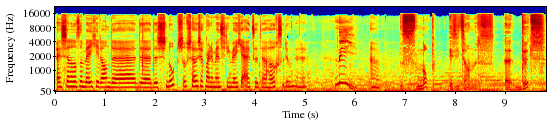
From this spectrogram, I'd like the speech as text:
en zijn dat een beetje dan de, de, de snobs of zo? Zeg maar de mensen die een beetje uit de, de hoogte doen? Nee! Oh. De snop is iets anders. Eh Duts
